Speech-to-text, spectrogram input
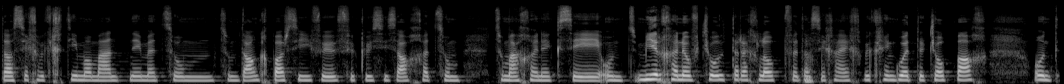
dass ich wirklich die Moment nehme, zum, zum dankbar sein für, für gewisse Sachen, zum, zum auch können sehen und mir können auf die Schulter klopfen, dass ich eigentlich wirklich einen guten Job mache. Und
